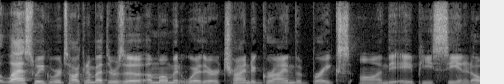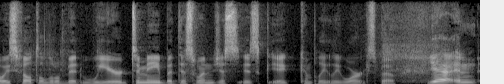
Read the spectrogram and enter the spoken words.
last week we were talking about there was a, a moment where they were trying to grind the brakes on the APC, and it always felt a little bit weird to me. But this one just is it completely works. So Yeah, and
